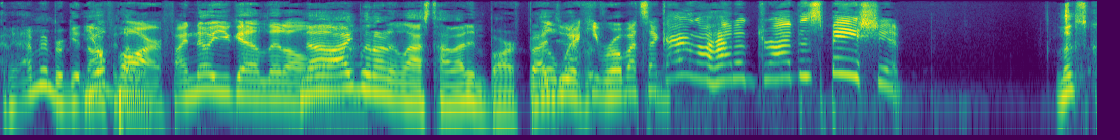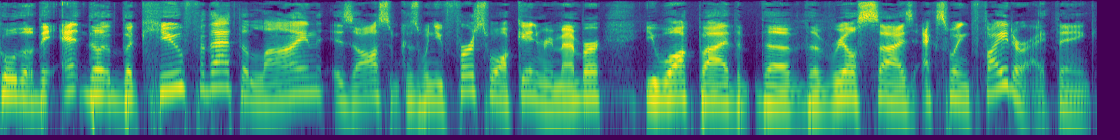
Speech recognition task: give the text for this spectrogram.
I mean, I remember getting You'll off. the- barf. I know you get a little. No, uh, I went on it last time. I didn't barf, but I do. wacky have- robots like I don't know how to drive the spaceship. Looks cool though. The the the queue for that, the line is awesome because when you first walk in, remember you walk by the the, the real size X-wing fighter, I think,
